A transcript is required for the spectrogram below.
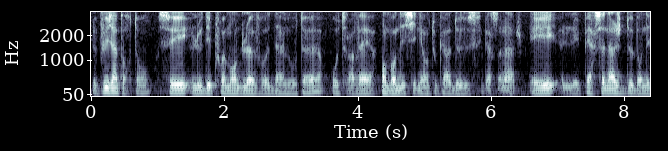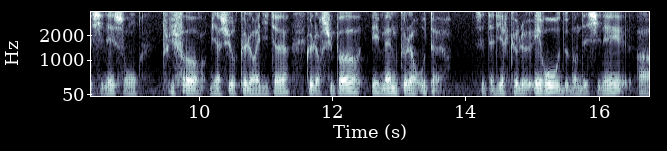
le plus important, c'est le déploiement de l'œuvre d'un auteur au travers, en bande dessinée en tout cas, de ses personnages. Et les personnages de bande dessinée sont plus forts, bien sûr, que leur éditeur, que leur support et même que leur auteur. C'est-à-dire que le héros de bande dessinée a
